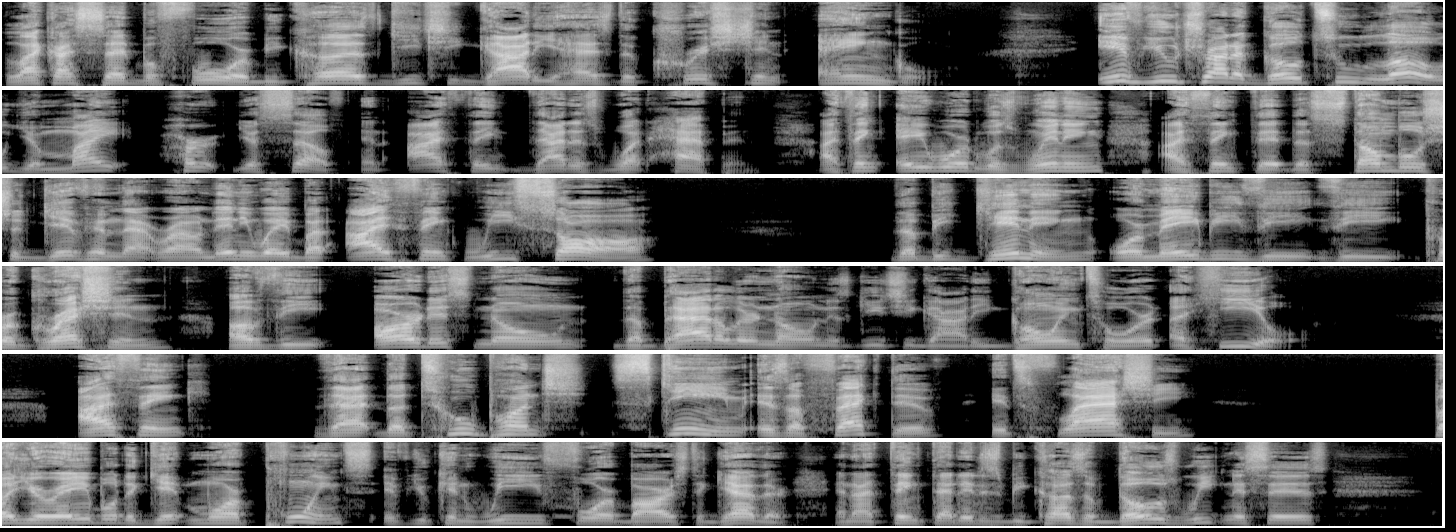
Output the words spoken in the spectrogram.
Like I said before, because Geechi Gotti has the Christian angle, if you try to go too low, you might hurt yourself. And I think that is what happened. I think A Ward was winning. I think that the stumble should give him that round anyway, but I think we saw the beginning or maybe the the progression of the artist known, the battler known as Geechi Gotti going toward a heel. I think that the two punch scheme is effective. It's flashy but you're able to get more points if you can weave four bars together. And I think that it is because of those weaknesses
